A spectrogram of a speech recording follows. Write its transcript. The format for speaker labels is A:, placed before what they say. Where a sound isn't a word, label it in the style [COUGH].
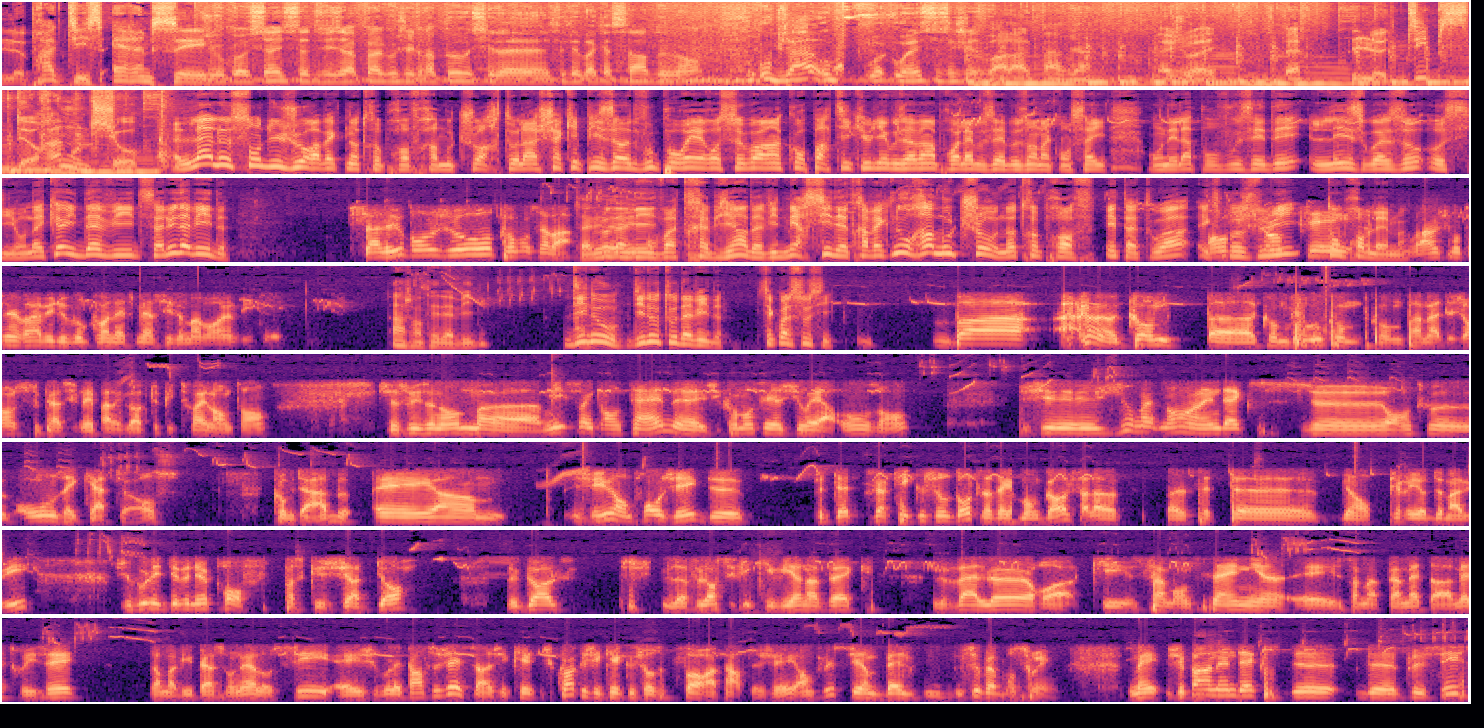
A: Le practice RMC.
B: Je vous conseille, de viser un peu à gauche du drapeau parce qu'il a toutes les bacs à sable devant. Ou bien, ou, ouais, c'est ça que j'ai. Voilà, elle part bien. Bien joué. Super.
A: Le tips de Ramucho.
C: La leçon du jour avec notre prof Ramucho Artola. Chaque épisode, vous pourrez recevoir un cours particulier. Vous avez un problème, vous avez besoin d'un conseil. On est là pour vous aider. Les oiseaux aussi. On accueille David. Salut David.
D: Salut, bonjour, comment ça va
C: Salut David. On va très bien David. Merci d'être avec nous. Ramucho, notre prof, est à toi. Expose-lui ton problème.
D: Enchanté, ravi de vous connaître. Merci de m'avoir invité.
E: Enchanté David.
C: Dis-nous, dis-nous tout David. C'est quoi le souci?
D: Bah, [CLEARS THROAT] comme, euh, comme vous, comme, comme pas mal de gens, je suis passionné par le golf depuis très longtemps. Je suis un homme euh, mi-cinquantaine. J'ai commencé à jouer à 11 ans. Je joue maintenant un index euh, entre 11 et 14, comme d'hab. Et euh, j'ai eu un projet de peut-être faire quelque chose d'autre avec mon golf à, cette euh, période de ma vie. Je voulais devenir prof parce que j'adore le golf, la philosophie qui vient avec, les valeurs qui ça m'enseigne et ça me permet de maîtriser dans ma vie personnelle aussi et je voulais partager ça. Je crois que j'ai quelque chose de fort à partager. En plus, c'est un bel, super beau swing. Mais j'ai pas un index de, de plus 6.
